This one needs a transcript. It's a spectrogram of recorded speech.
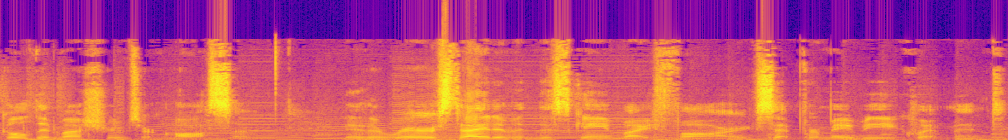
Golden mushrooms are awesome. They're the rarest item in this game by far, except for maybe equipment.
